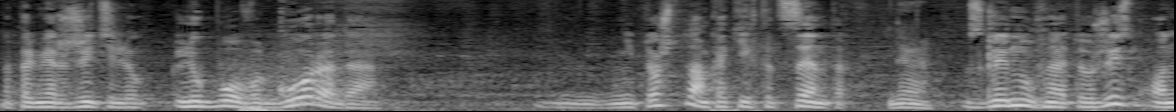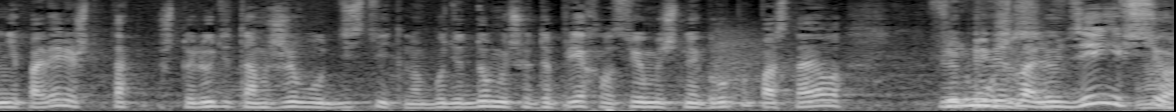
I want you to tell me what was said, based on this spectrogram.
например, жителю любого города, не то что там каких-то центров, Да. взглянув на эту жизнь, он не поверит, что, так, что люди там живут действительно. Он будет думать, что это приехала съемочная группа, поставила, Фильм привезла ужасов. людей и все.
